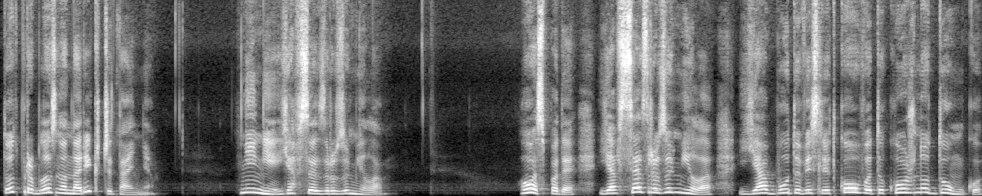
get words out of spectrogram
тут приблизно на рік читання. Ні, ні, я все зрозуміла. Господи, я все зрозуміла. Я буду відслідковувати кожну думку,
